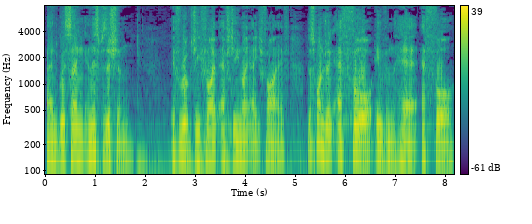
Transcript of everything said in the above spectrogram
and we're saying in this position if rook g5 fg knight h5 just wondering f4 even here f4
